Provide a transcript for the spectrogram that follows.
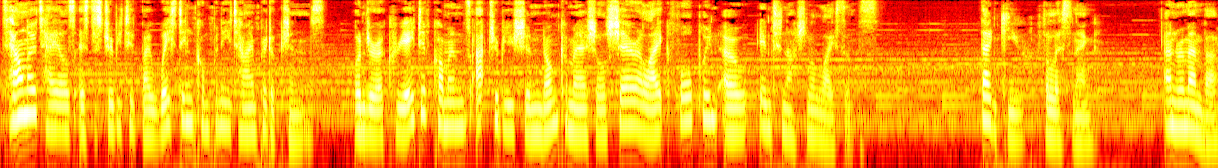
Tell No Tales is distributed by Wasting Company Time Productions under a Creative Commons Attribution Non Commercial Share Alike 4.0 international license. Thank you for listening. And remember,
